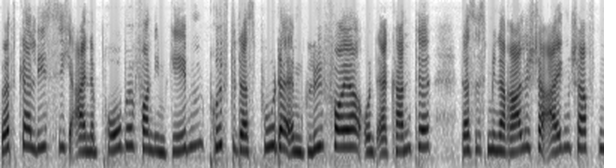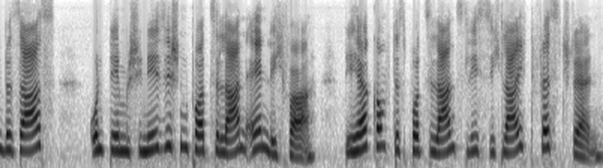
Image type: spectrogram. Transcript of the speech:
Böttger ließ sich eine Probe von ihm geben, prüfte das Puder im Glühfeuer und erkannte, dass es mineralische Eigenschaften besaß und dem chinesischen Porzellan ähnlich war. Die Herkunft des Porzellans ließ sich leicht feststellen.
